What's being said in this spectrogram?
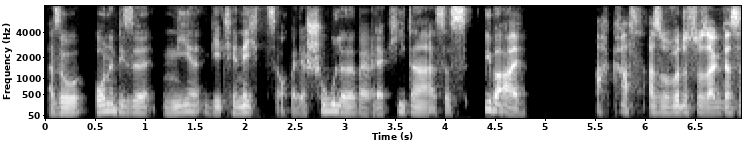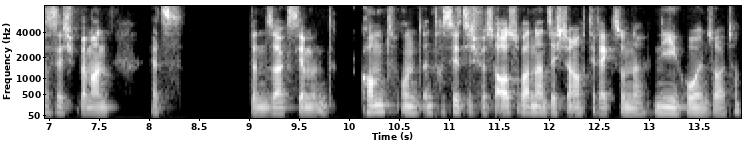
Also ohne diese NIE geht hier nichts. Auch bei der Schule, bei der Kita, es ist überall. Ach krass. Also würdest du sagen, dass es sich, wenn man jetzt, wenn du sagst, jemand kommt und interessiert sich fürs Auswandern, sich dann auch direkt so eine NIE holen sollte?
